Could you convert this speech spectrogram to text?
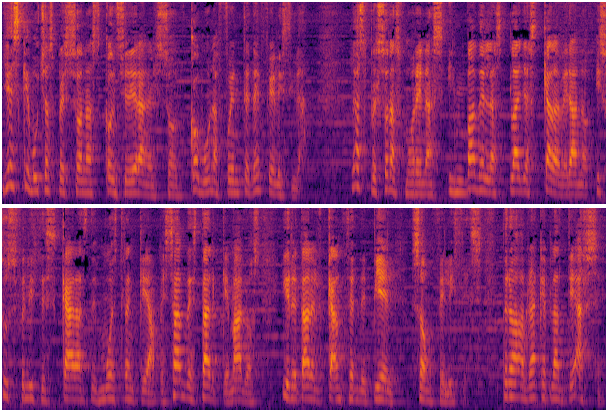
Y es que muchas personas consideran el sol como una fuente de felicidad. Las personas morenas invaden las playas cada verano y sus felices caras demuestran que a pesar de estar quemados y retar el cáncer de piel, son felices. Pero habrá que plantearse,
